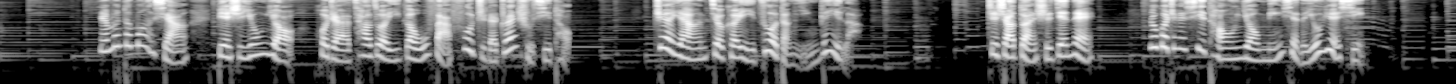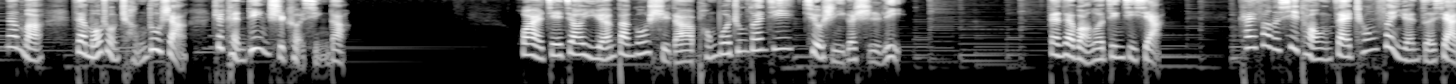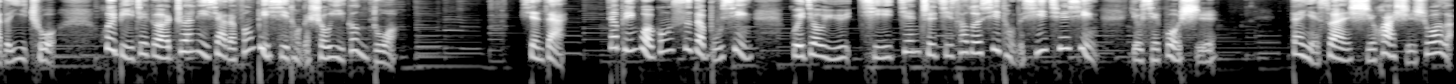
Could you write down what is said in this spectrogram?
人们的梦想便是拥有或者操作一个无法复制的专属系统，这样就可以坐等盈利了。至少短时间内，如果这个系统有明显的优越性，那么在某种程度上，这肯定是可行的。华尔街交易员办公室的彭博终端机就是一个实例。但在网络经济下，开放的系统在充分原则下的益处，会比这个专利下的封闭系统的收益更多。现在。将苹果公司的不幸归咎于其坚持其操作系统的稀缺性，有些过时，但也算实话实说了。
